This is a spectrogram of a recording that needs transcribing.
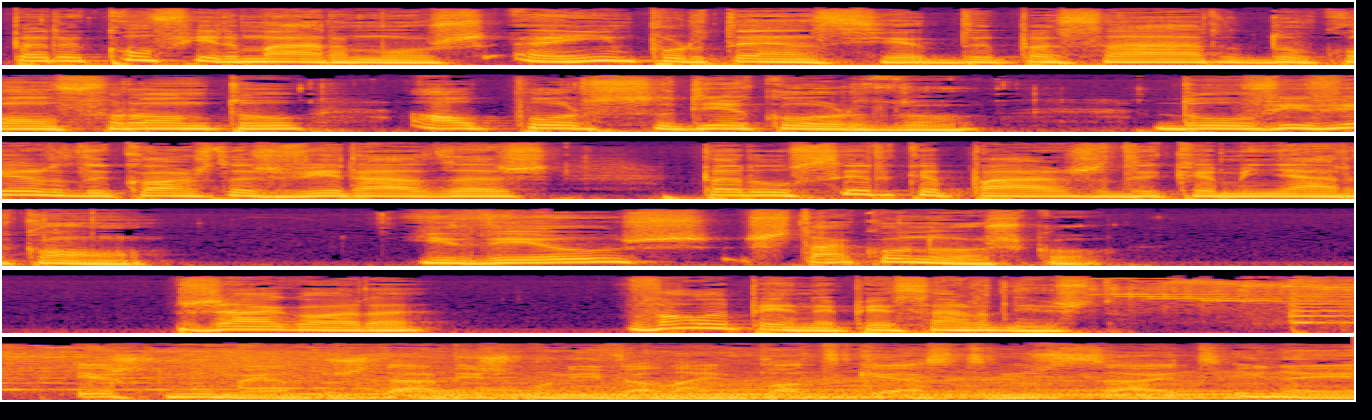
para confirmarmos a importância de passar do confronto ao pôr-se de acordo, do viver de costas viradas para o ser capaz de caminhar com. E Deus está conosco. Já agora, vale a pena pensar nisto. Este momento está disponível em podcast no site e na app.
